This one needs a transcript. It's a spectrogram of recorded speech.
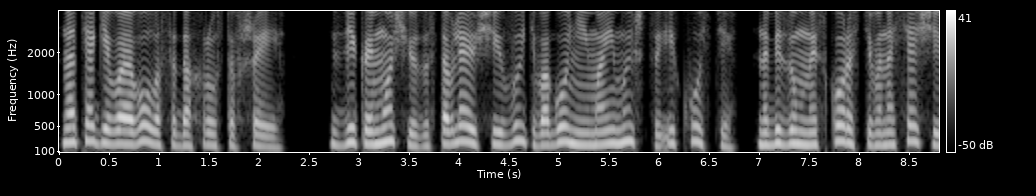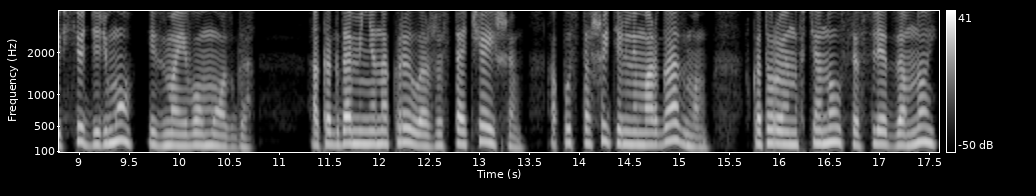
натягивая волосы до хруста в шее. С дикой мощью, заставляющей выть в агонии мои мышцы и кости, на безумной скорости выносящие всё дерьмо из моего мозга. А когда меня накрыло жесточайшим, опустошительным оргазмом, в который он втянулся вслед за мной,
